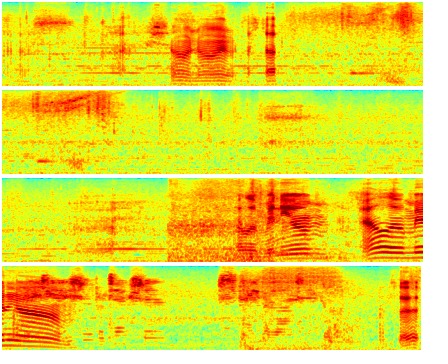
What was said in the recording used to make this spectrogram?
Uh, so annoying with this stuff. Uh, aluminium? Aluminium! That's it.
